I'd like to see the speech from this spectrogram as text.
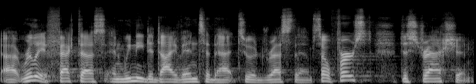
uh, really affect us, and we need to dive into that to address them. So, first, distraction.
